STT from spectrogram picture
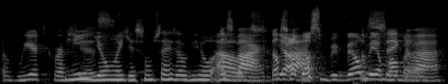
ra- weird crushes. Niet jongetjes, soms zijn ze ook heel Dat oud. is waar, dat is ja, waar. dat is wel Dat meer is zeker mannen. waar.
